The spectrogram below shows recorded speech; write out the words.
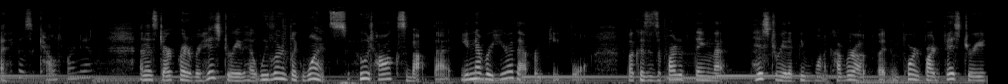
I think it was California, and that's dark part of our history that we learned like once. Who talks about that? You never hear that from people because it's a part of the thing that history that people want to cover up. But an important part of history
